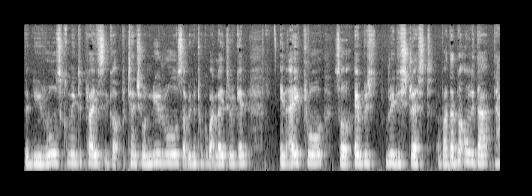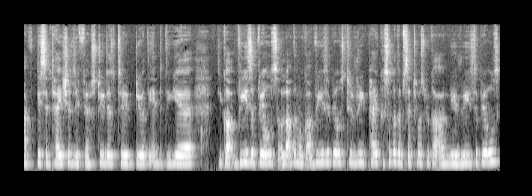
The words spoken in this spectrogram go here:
the new rules come into place. They got potential new rules that we can talk about later again. In April, so everybody's really stressed about Mm. that. Not only that, they have dissertations if you're students to do at the end of the year. You got visa bills. A lot of them have got visa bills to repay because some of them said to us, "We got our new visa bills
